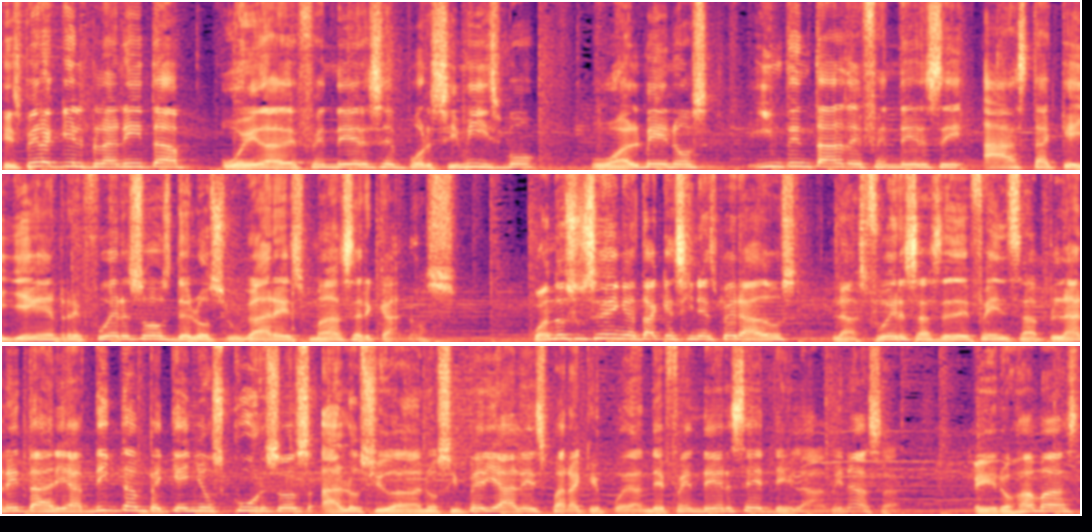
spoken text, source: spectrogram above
espera que el planeta pueda defenderse por sí mismo, o al menos intentar defenderse hasta que lleguen refuerzos de los lugares más cercanos. Cuando suceden ataques inesperados, las fuerzas de defensa planetaria dictan pequeños cursos a los ciudadanos imperiales para que puedan defenderse de la amenaza, pero jamás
